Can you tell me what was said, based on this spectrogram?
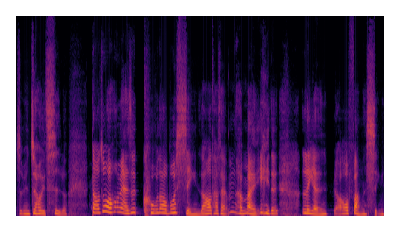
这边最后一次了，导致我后面还是哭到不行，然后他才嗯很满意的脸，然后放行，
